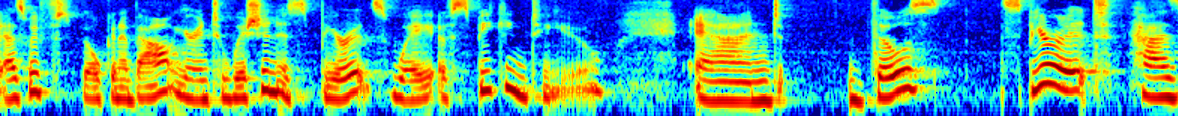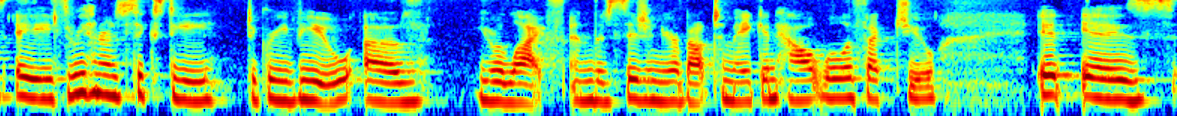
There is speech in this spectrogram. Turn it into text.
as we've spoken about, your intuition is spirit's way of speaking to you. And those spirit has a 360 degree view of your life and the decision you're about to make and how it will affect you. It is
